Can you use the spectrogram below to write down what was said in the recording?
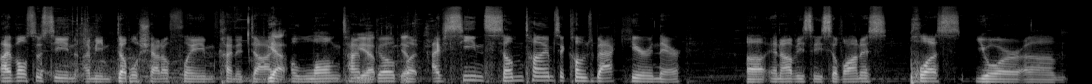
I've also seen, I mean, Double Shadow Flame kind of died Yeah. a long time Yep, ago, yep. but I've seen sometimes it comes back here and there. Uh, and obviously, Sylvanas plus your um,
